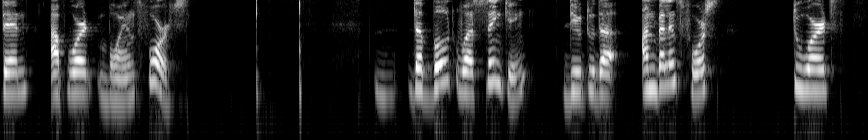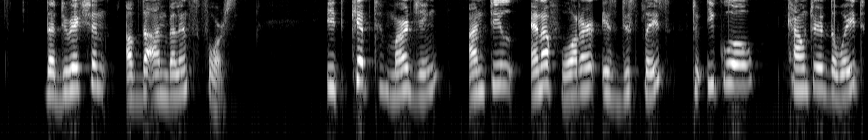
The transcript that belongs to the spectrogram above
than upward buoyant force the boat was sinking due to the unbalanced force towards the direction of the unbalanced force. It kept merging until enough water is displaced to equal counter the weight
